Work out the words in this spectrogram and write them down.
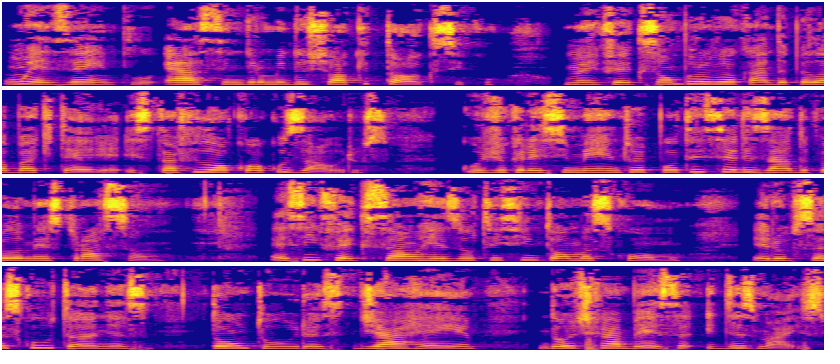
Um exemplo é a síndrome do choque tóxico, uma infecção provocada pela bactéria Staphylococcus aureus, cujo crescimento é potencializado pela menstruação. Essa infecção resulta em sintomas como erupções cutâneas, tonturas, diarreia, dor de cabeça e desmaios.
